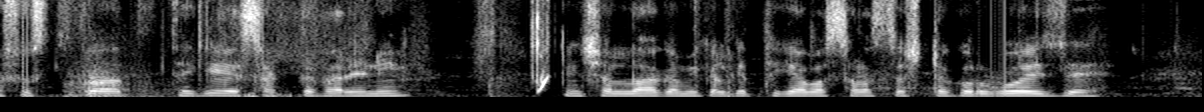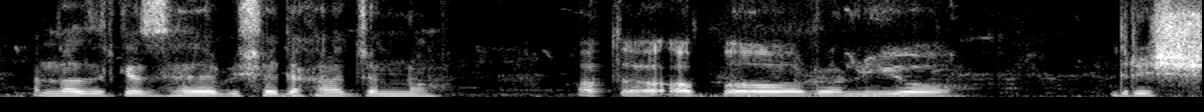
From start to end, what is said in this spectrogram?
অসুস্থতা থেকে ছাড়তে পারিনি। ইনশাল্লাহ আগামীকালকে থেকে আবার ছাড়ার চেষ্টা করব। এই যে আপনাদেরকে যে বিষয় দেখানোর জন্য অত অপরণীয় দৃশ্য।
